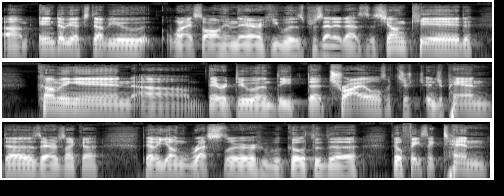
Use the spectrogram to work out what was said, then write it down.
Um, in WXW, when I saw him there, he was presented as this young kid coming in. Um, they were doing the the trials like in Japan does. There's like a they have a young wrestler who would go through the they'll face like ten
